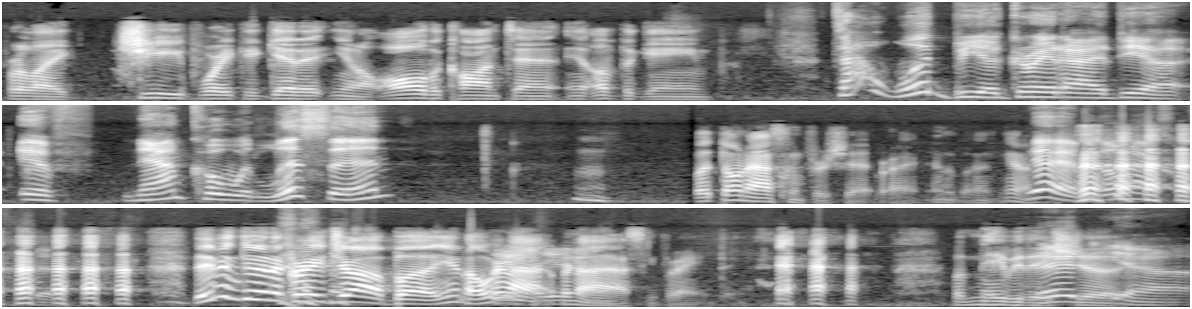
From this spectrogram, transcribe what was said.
for like cheap, where you could get it, you know, all the content of the game. That would be a great idea if Namco would listen. But don't ask them for shit, right? But, you know. Yeah, don't ask them for They've been doing a great job, but you know we're Yeah, not we're not asking for anything. but maybe they They're- should. Yeah.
